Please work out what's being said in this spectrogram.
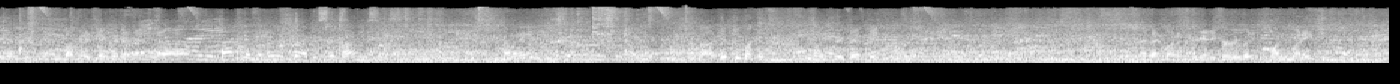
Bucket? Yeah, bucket of chicken and uh, bucket. I think it's probably six Huh? pieces. how many? I'll get two buckets. Only 350 And then a spaghetti for everybody? One, one each?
